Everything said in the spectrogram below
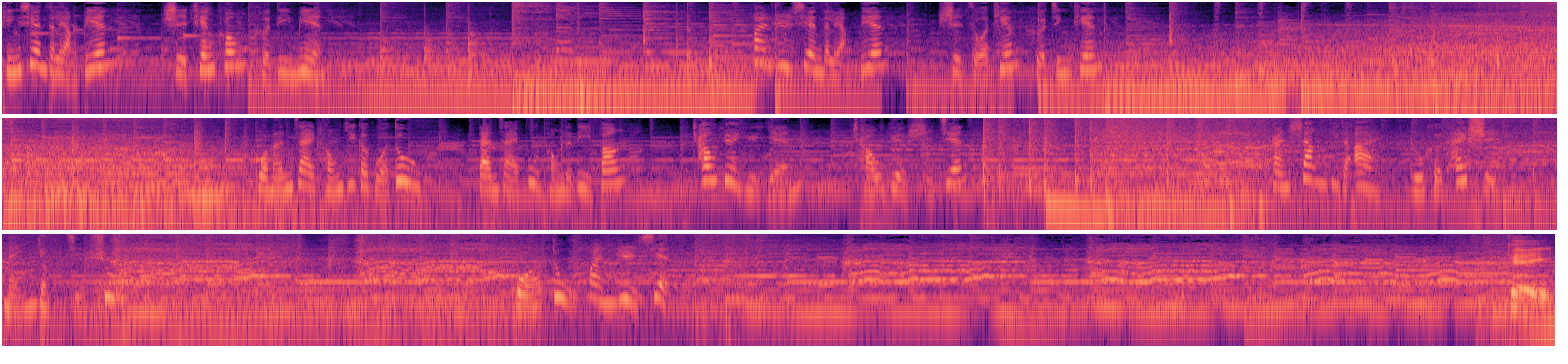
平线的两边是天空和地面，换日线的两边是昨天和今天。我们在同一个国度，但在不同的地方，超越语言，超越时间，看上帝的爱如何开始，没有结束。国度换日线。OK。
